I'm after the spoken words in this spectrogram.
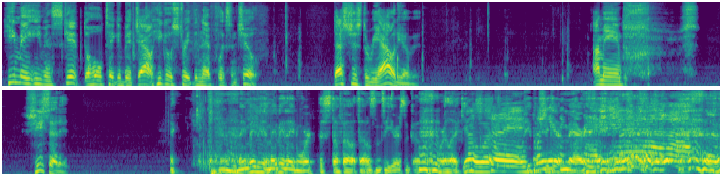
He may even skip the whole take a bitch out. He goes straight to Netflix and chill. That's just the reality of it. I mean, she said it. You know, maybe maybe they'd worked this stuff out thousands of years ago. We're like, you know what? True. People What should get married and have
